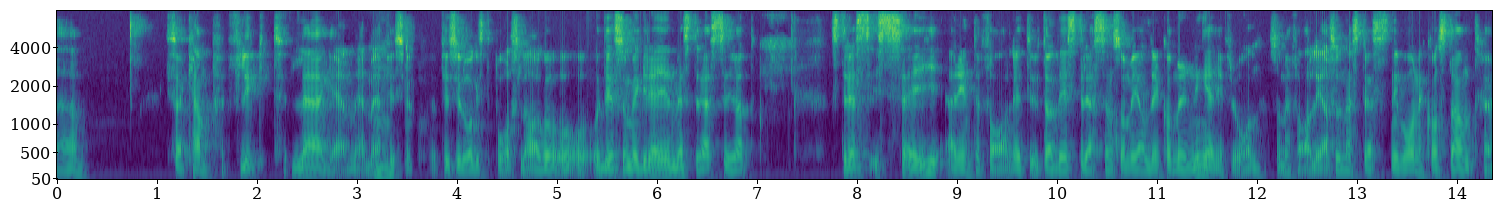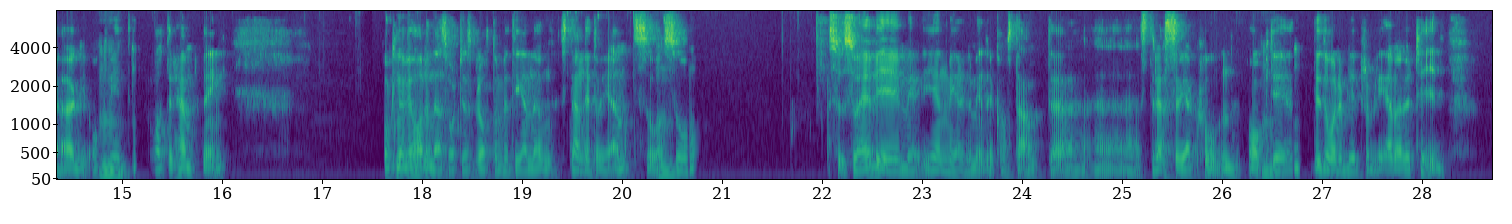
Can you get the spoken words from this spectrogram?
uh, kampflyktläge med, med mm. fysiologiskt påslag. Och, och, och, det som är grejen med stress är ju att stress i sig är inte farligt utan det är stressen som vi aldrig kommer ner ifrån som är farlig. Alltså när stressnivån är konstant hög och mm. vi inte har återhämtning. Och när vi har den där sortens bråttom-beteenden ständigt och jämt så, mm. så, så, så, är vi i en mer eller mindre konstant uh, stressreaktion och mm. det, det är då det blir problem över tid.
